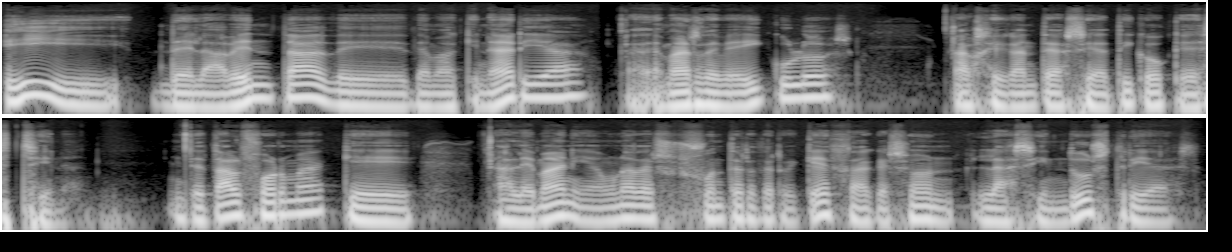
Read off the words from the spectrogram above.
y de la venta de, de maquinaria, además de vehículos, al gigante asiático que es China. De tal forma que Alemania, una de sus fuentes de riqueza, que son las industrias,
